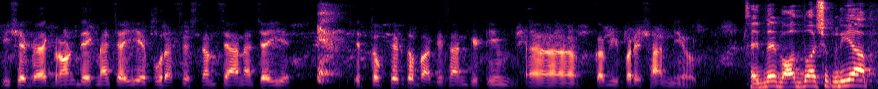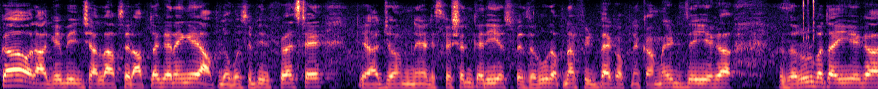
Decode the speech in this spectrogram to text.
पीछे बैकग्राउंड देखना चाहिए, पूरा सिस्टम से आना चाहिए तो फिर तो पाकिस्तान की टीम कभी परेशान नहीं होगी। सईद भाई बहुत बहुत शुक्रिया आपका, और आगे भी इंशाल्लाह आपसे रब्ता करेंगे। आप लोगों से भी रिक्वेस्ट है कि आज जो हमने डिस्कशन करी है, उस पर ज़रूर अपना फ़ीडबैक अपने कमेंट्स दिएगा ज़रूर बताइएगा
